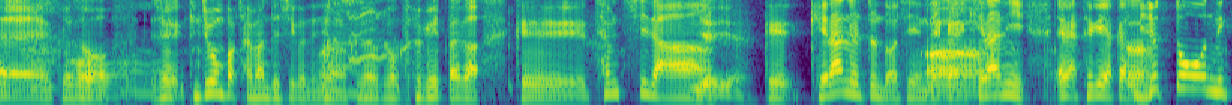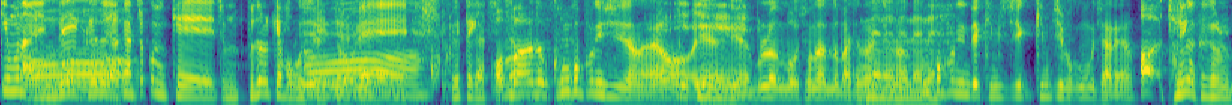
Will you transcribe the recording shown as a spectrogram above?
예, 예, 그래서 어. 저 김치볶음밥 잘 만드시거든요. 그래서 그거 거기에다가 그 참치랑 예, 예. 그 계란을 좀 넣으시는데 약간 아. 계란이 약간 되게 약간 어. 리조또 느낌은 아닌데 어. 그래도 약간 조금 이렇게 좀 부드럽게 먹을 수 예, 있도록 예. 예. 그럴 때가 진짜 엄마는 많았어요. 콩고 분이시잖아요. 예, 예, 예, 예. 예. 물론 뭐 조나도 마찬가지지만 네네네네. 콩고 분인데 김치 김치 볶음밥 잘해요? 어, 저희가 그걸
